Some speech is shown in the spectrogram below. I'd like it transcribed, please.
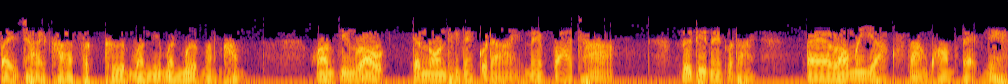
ศัยชายคาสักคืนวันนี้มันมืดมันค่ำความจริงเรา จะนอนที่ไหนก็ได้ ในป่าชาหรือที่ไหนก็ได้ แต่เราไม่อยากสร้างความแตกแยก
